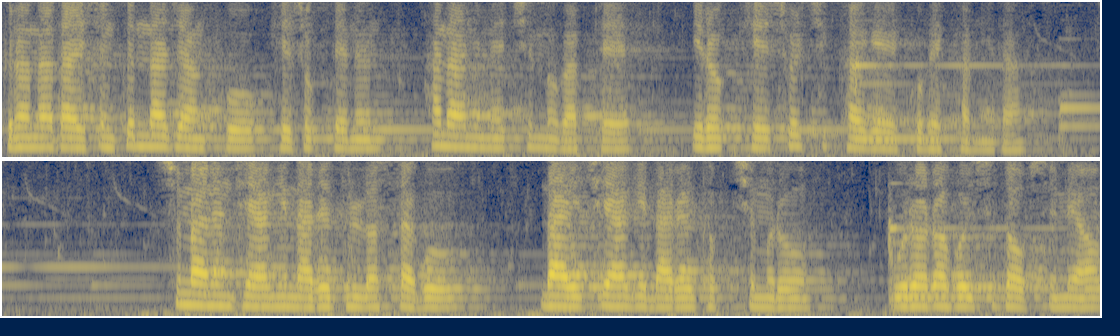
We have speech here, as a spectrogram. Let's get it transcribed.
그러나 다윗은 끝나지 않고 계속되는 하나님의 침묵 앞에 이렇게 솔직하게 고백합니다. 수많은 재앙이 나를 둘러싸고 나의 죄악이 나를 덮침으로 우러러 볼 수도 없으며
